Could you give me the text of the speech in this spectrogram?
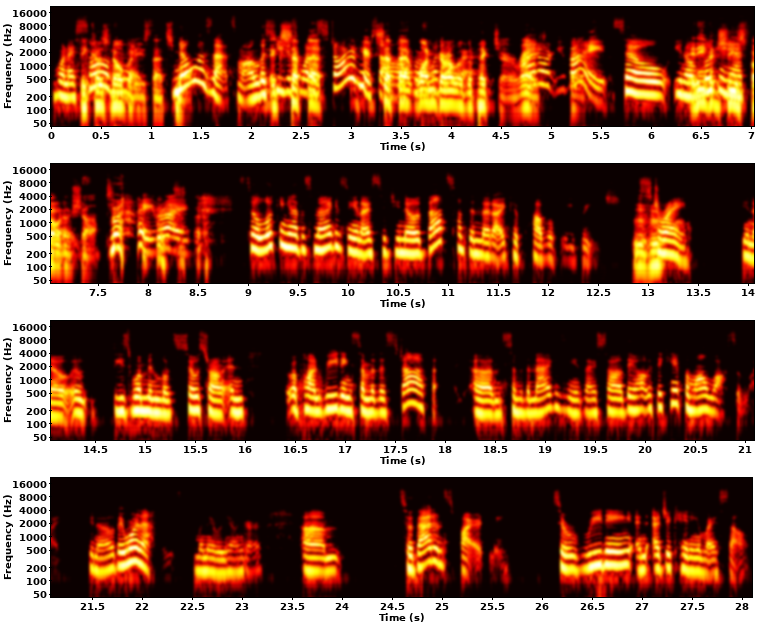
when I saw because nobody's that small. no one's that small unless you just Except want to starve yourself. Except that one girl in the picture, right? I don't. You're right. So you know, And even looking she's at this- photoshopped. Right, right. so looking at this magazine, I said, you know, that's something that I could probably reach. Mhm. Strength. You know, uh, these women look so strong, and upon reading some of the stuff, um, some of the magazines I saw, they all they came from all walks of life. You know, they weren't athletes when they were younger. Um, so that inspired me. So reading and educating myself.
